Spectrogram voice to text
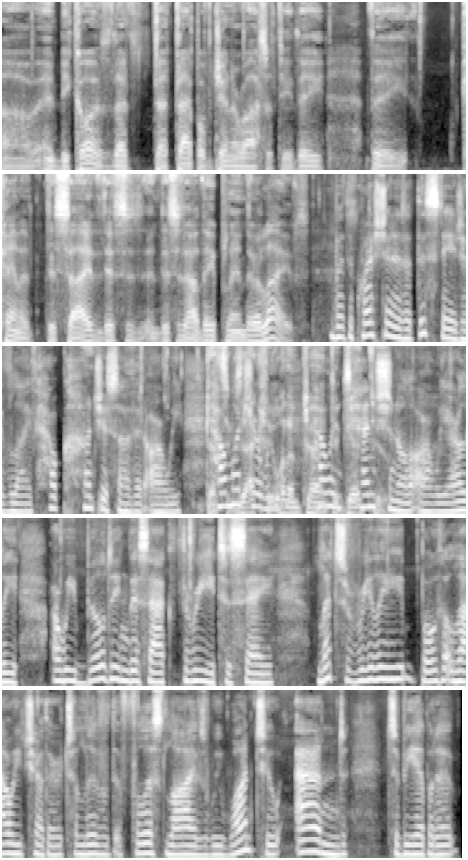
uh, and because that's that type of generosity, they they kind of decide this is this is how they plan their lives. But the question is, at this stage of life, how conscious of it are we? That's how much exactly are we? what I'm trying how to intentional are we? Are we are we building this Act Three to say, let's really both allow each other to live the fullest lives we want to, and to be able to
